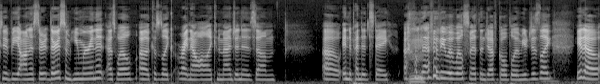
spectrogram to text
To be honest, there there is some humor in it as well. Uh, cause like right now, all I can imagine is um, oh, Independence Day mm. that movie with Will Smith and Jeff Goldblum. You're just like, you know,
